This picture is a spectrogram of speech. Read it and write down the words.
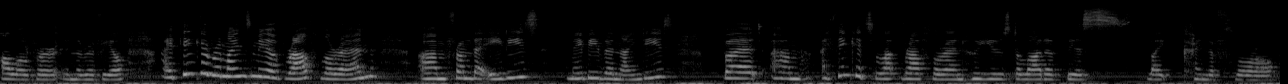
all over in the reveal. I think it reminds me of Ralph Lauren um, from the 80s, maybe the 90s, but um, I think it's Ralph Lauren who used a lot of this like kind of floral.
